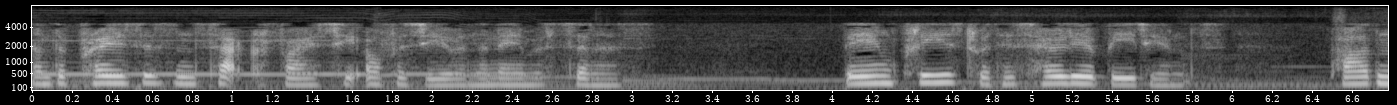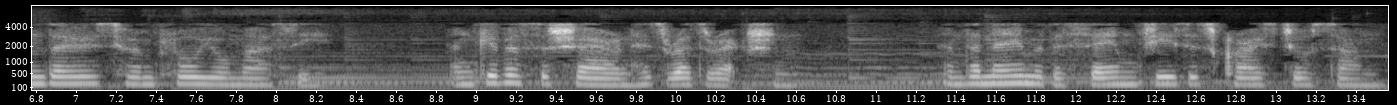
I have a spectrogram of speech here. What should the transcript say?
and the praises and sacrifice he offers you in the name of sinners. Being pleased with his holy obedience, pardon those who implore your mercy and give us a share in his resurrection. In the name of the same Jesus Christ, your Son,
